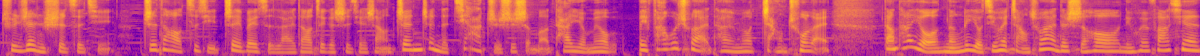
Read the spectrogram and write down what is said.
去认识自己？知道自己这辈子来到这个世界上真正的价值是什么？它有没有被发挥出来？它有没有长出来？当它有能力、有机会长出来的时候，你会发现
